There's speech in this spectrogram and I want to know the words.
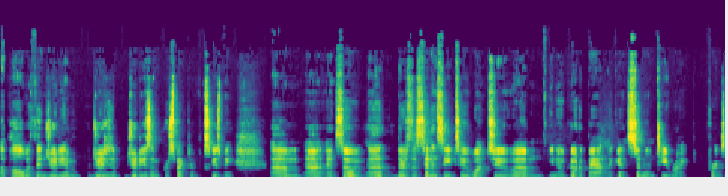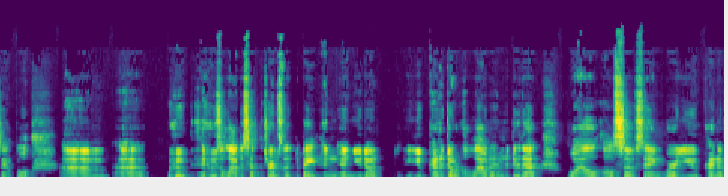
a Paul within Judaism, Judaism, Judaism perspective. Excuse me. Um, uh, and so uh, there's this tendency to want to, um, you know, go to bat against an NT Wright, for example. Um, uh, who who's allowed to set the terms of the debate and and you don't you kind of don't allow him to do that while also saying where you kind of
